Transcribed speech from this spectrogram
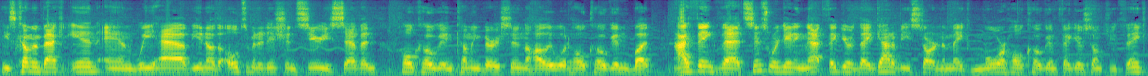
He's coming back in, and we have, you know, the Ultimate Edition Series 7 Hulk Hogan coming very soon, the Hollywood Hulk Hogan. But I think that since we're getting that figure, they got to be starting to make more Hulk Hogan figures, don't you think?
